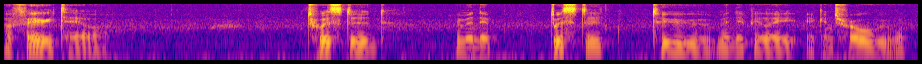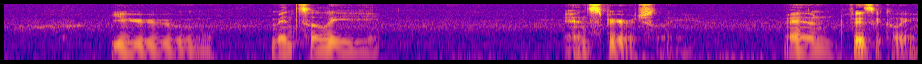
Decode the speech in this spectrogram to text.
a fairy tale. Twisted manip- twisted to manipulate and control you mentally and spiritually and physically.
